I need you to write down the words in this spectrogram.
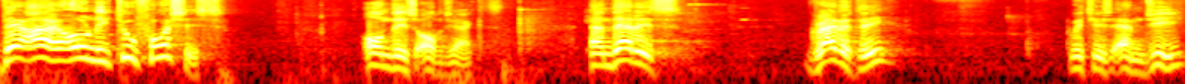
there are only two forces on this object. And that is gravity, which is mg,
